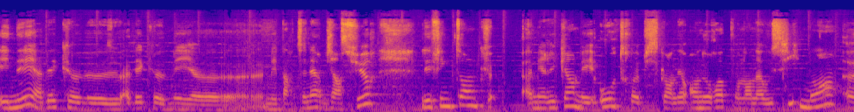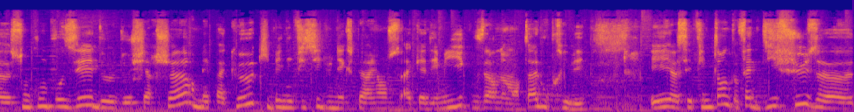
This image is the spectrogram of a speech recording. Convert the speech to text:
est née avec avec mes mes partenaires bien sûr. Les think tanks américains, mais autres, puisqu'en en Europe on en a aussi moins, euh, sont composés de, chercheurs, mais pas que, qui bénéficient d'une expérience académique, gouvernementale ou privée. Et euh, ces think tanks en fait diffusent euh,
